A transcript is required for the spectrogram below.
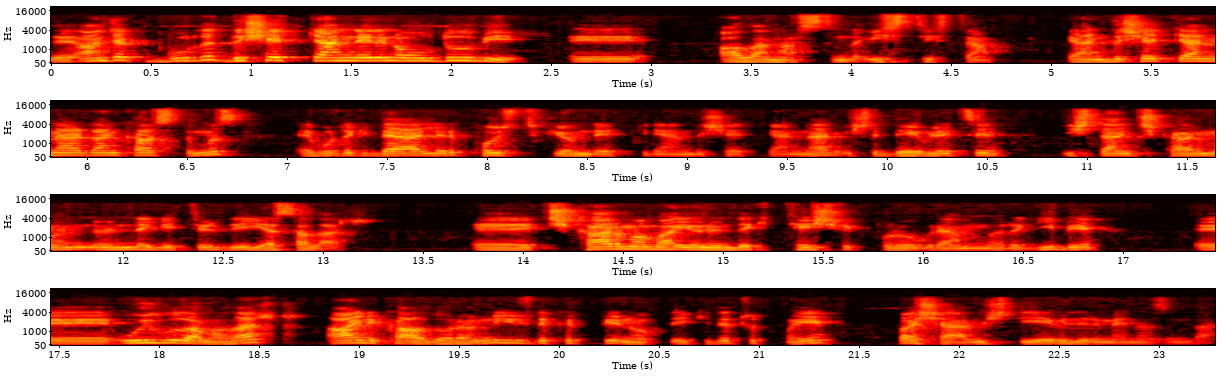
E, ancak burada dış etkenlerin olduğu bir e, alan aslında istihdam. Yani dış etkenlerden kastımız e, buradaki değerleri pozitif yönde etkileyen dış etkenler. İşte devletin işten çıkarmanın önüne getirdiği yasalar, e, çıkarmama yönündeki teşvik programları gibi e, uygulamalar aynı kaldı oranını %41.2'de tutmayı başarmış diyebilirim en azından.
